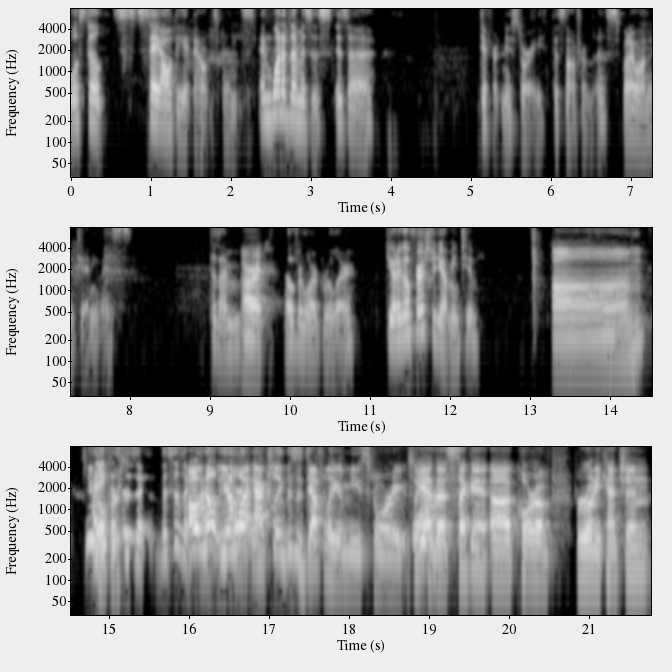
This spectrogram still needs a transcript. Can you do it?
we'll still say all the announcements. And one of them is, is, is a different news story that's not from this, but I wanted to anyways. Because I'm all right. Overlord ruler. Do you want to go first or do you want me to? Um you I think first. this is a this is a Oh no, you know what? Actually, this is definitely a me story. So yeah, yeah the second uh cour of Rurouni Kenshin,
